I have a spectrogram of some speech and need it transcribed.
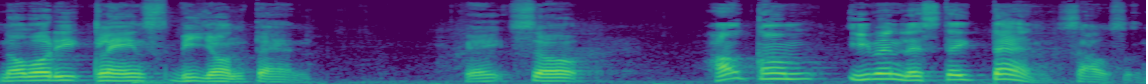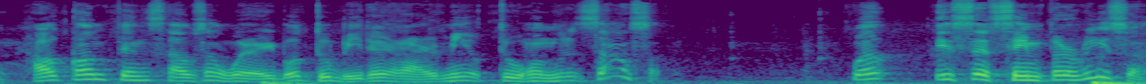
Nobody claims beyond 10. Okay, so how come even let's take 10,000? How come 10,000 were able to beat an army of 200,000? Well, it's a simple reason.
